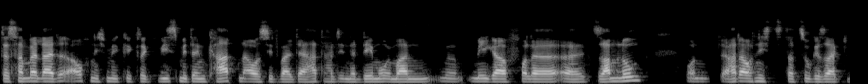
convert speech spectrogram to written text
Das haben wir leider auch nicht mitgekriegt, wie es mit den Karten aussieht, weil der hat halt in der Demo immer eine mega volle äh, Sammlung und er hat auch nichts dazu gesagt,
